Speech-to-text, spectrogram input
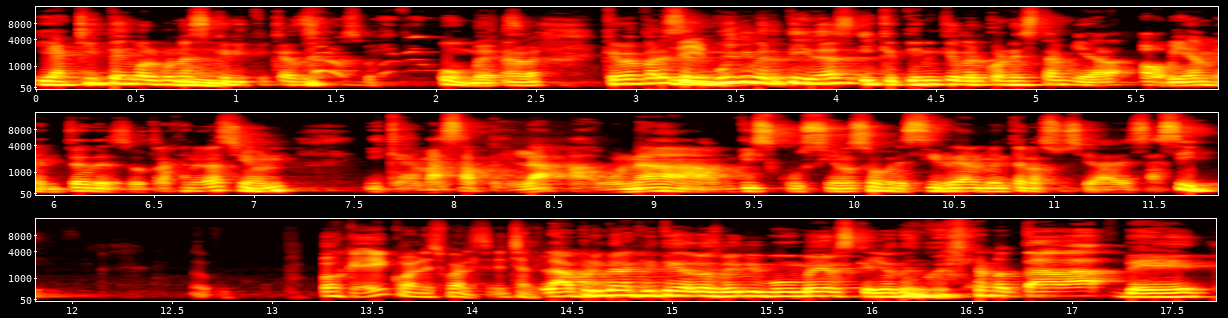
Y aquí tengo algunas mm. críticas de los boomers que me parecen muy divertidas y que tienen que ver con esta mirada, obviamente desde otra generación, y que además apela a una discusión sobre si realmente la sociedad es así. Ok, ¿cuáles? ¿Cuáles? Échale. La primera crítica de los baby boomers que yo tengo aquí anotada de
